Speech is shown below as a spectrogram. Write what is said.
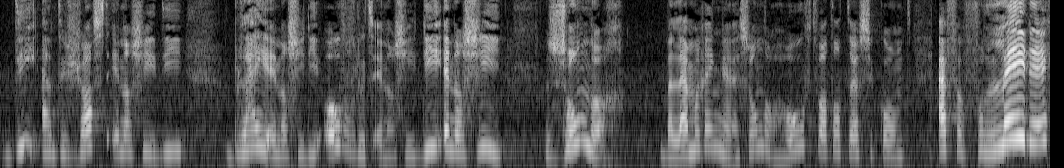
die enthousiaste energie, die blije energie, die overvloedsenergie, die energie zonder belemmeringen, zonder hoofd wat ertussen komt. Even volledig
